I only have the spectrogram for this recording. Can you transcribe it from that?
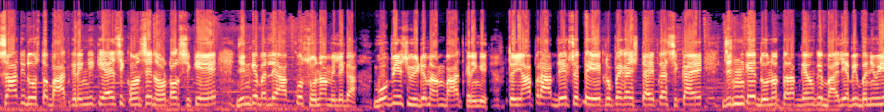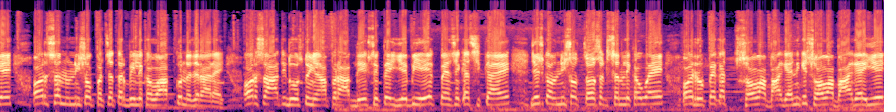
साथ ही दोस्तों, बात करेंगे कि ऐसे कौन से नोट और सिक्के हैं, जिनके बदले आपको सोना मिलेगा। वो भी इस वीडियो में हम बात करेंगे। तो यहाँ पर आप देख सकते हैं एक रुपए का इस टाइप का सिक्का है, जिनके दोनों तरफ़ गेहूँ की बालियाँ भी बनी हुई है और सन उन्नीस सौ पचहत्तर भी लिखा हुआ आपको नज़र आ रहा है। और साथ ही दोस्तों, यहाँ पर आप देख सकते हैं, ये भी एक पैसे का सिक्का है, जिसका उन्नीस सन लिखा हुआ है और रुपए का सौवा भाग, यानी कि सौवा भाग है ये,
